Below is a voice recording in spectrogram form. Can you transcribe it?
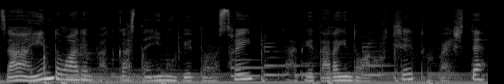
За энэ дугаарын подкаста энэ үргээ дуусгая. За тэгээ дараагийн дугаар хүртлээ түр баяртай.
